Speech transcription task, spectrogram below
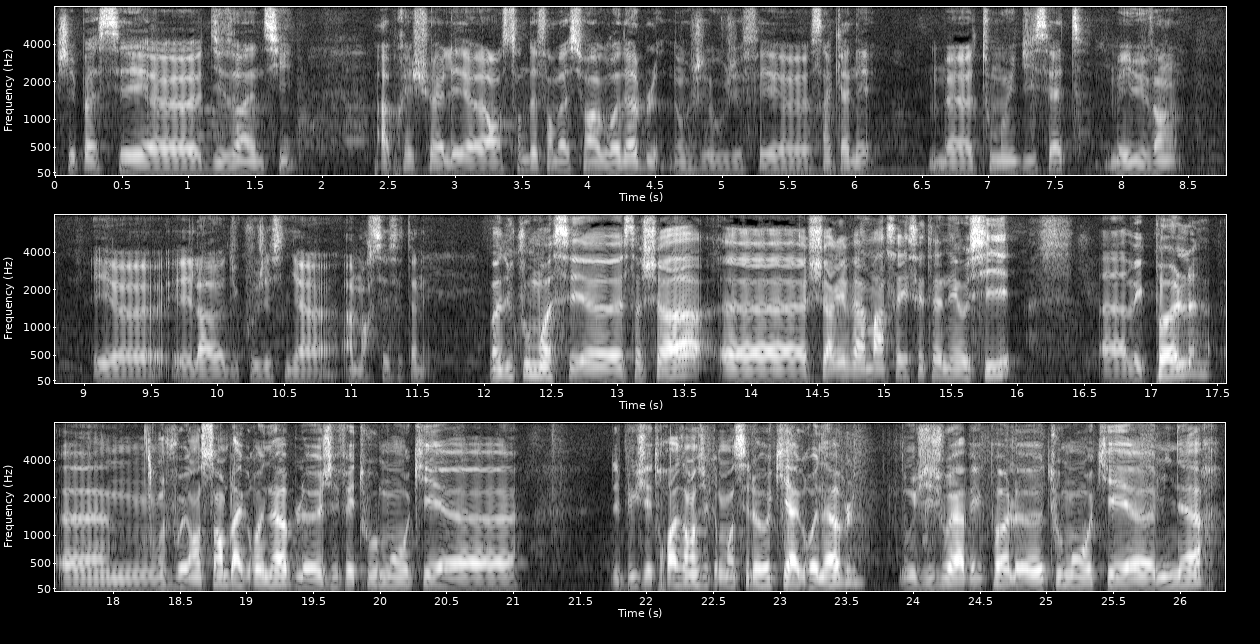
J'ai passé euh, 10 ans à Annecy. Après je suis allé euh, en centre de formation à Grenoble, donc où j'ai fait 5 années. Mais, tout mon U17, mes U20. Et, euh, là du coup j'ai signé à, Marseille cette année. Bah, du coup, moi, c'est euh, Sacha. Euh, je suis arrivé à Marseille cette année aussi euh, avec Paul. Euh, on jouait ensemble à Grenoble. J'ai fait tout mon hockey. euh, depuis que j'ai 3 ans, j'ai commencé le hockey à Grenoble. Donc j'ai joué avec Paul euh, tout mon hockey euh, mineur.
